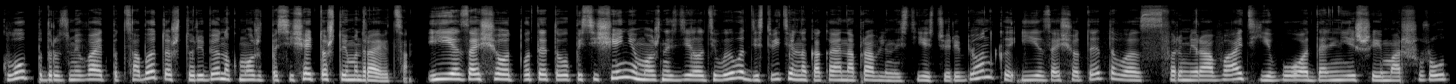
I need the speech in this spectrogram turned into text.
Клуб подразумевает под собой то, что ребенок может посещать то, что ему нравится. И за счет вот этого посещения можно сделать вывод, действительно, какая направленность есть у ребенка, и за счет этого сформировать его дальнейший маршрут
